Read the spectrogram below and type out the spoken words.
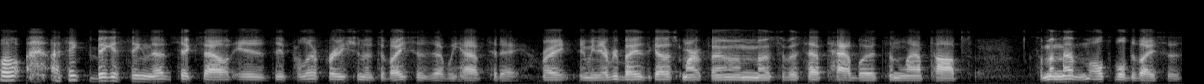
Well, I think the biggest thing that sticks out is the proliferation of devices that we have today, right? I mean, everybody's got a smartphone. Most of us have tablets and laptops. Of them have multiple devices,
